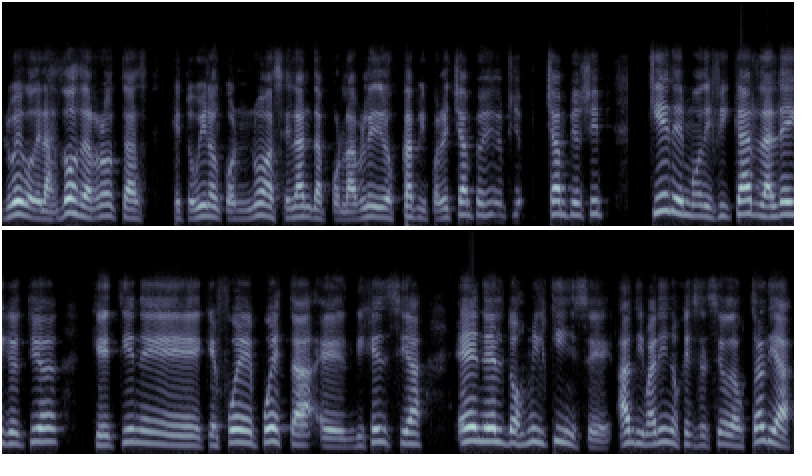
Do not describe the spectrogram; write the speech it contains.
luego de las dos derrotas que tuvieron con Nueva Zelanda por la Bledisloe Cup y por el Championship, quieren modificar la ley que, tiene, que fue puesta en vigencia en el 2015. Andy Marino, que es el CEO de Australia,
